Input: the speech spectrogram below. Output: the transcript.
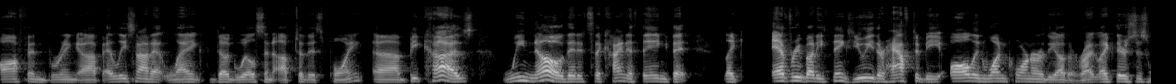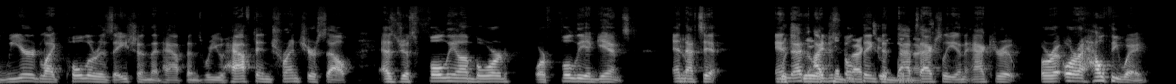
often bring up, at least not at length, Doug Wilson up to this point, uh, because we know that it's the kind of thing that like everybody thinks you either have to be all in one corner or the other, right? Like there's this weird like polarization that happens where you have to entrench yourself as just fully on board or fully against, and Yeah. that's it. and that, I just don't think that that's actually an accurate or or a healthy way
